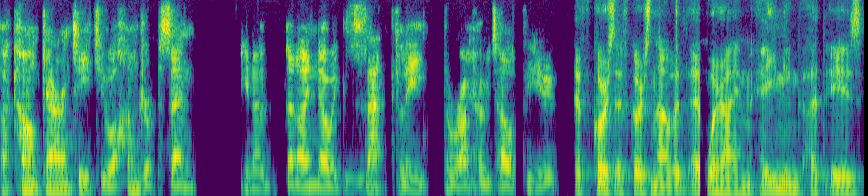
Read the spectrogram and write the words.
I can't guarantee to you 100% you know that i know exactly the right hotel for you of course of course now but uh, where i'm aiming at is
